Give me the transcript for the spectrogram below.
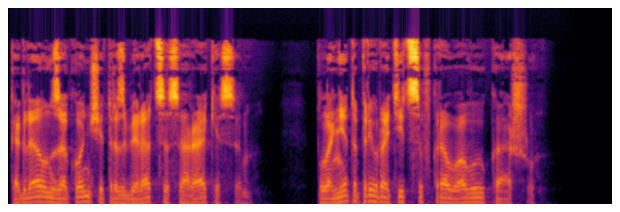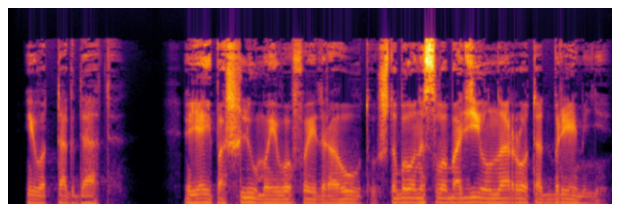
Когда он закончит разбираться с Аракисом, планета превратится в кровавую кашу. И вот тогда-то я и пошлю моего Фейдрауту, чтобы он освободил народ от бремени.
